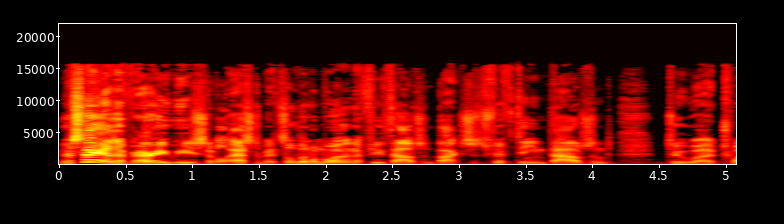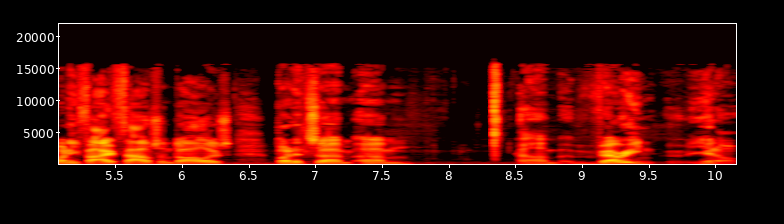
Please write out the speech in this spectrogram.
This thing has a very reasonable estimate. It's a little more than a few thousand bucks. It's fifteen thousand to uh, twenty-five thousand dollars, but it's um, um um, very, you know,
